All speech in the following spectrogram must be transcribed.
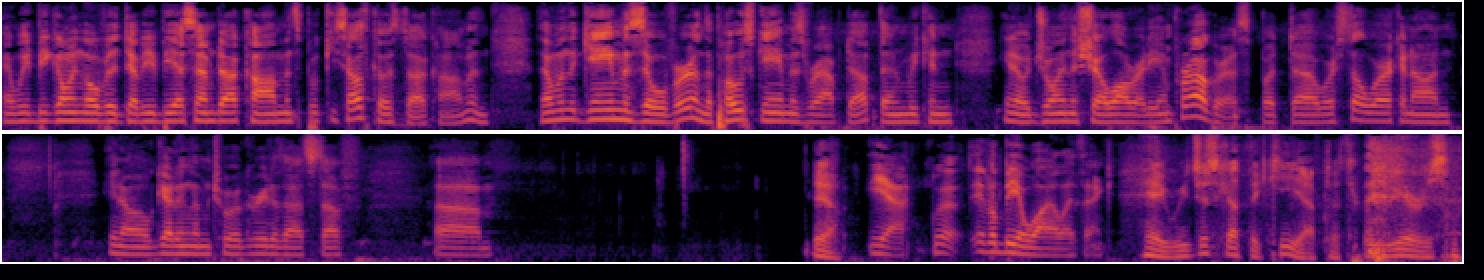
And we'd be going over to WBSM.com and SpookySouthCoast.com. And then when the game is over and the post game is wrapped up, then we can, you know, join the show already in progress. But, uh, we're still working on, you know, getting them to agree to that stuff. Um, Yeah. yeah, it'll be a while, I think. Hey, we just got the key after three years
